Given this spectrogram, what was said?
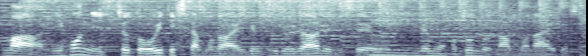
うん、まあ日本にちょっと置いてきたものはいろいろあるにせよ、うん、でもほとんど何もないですね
